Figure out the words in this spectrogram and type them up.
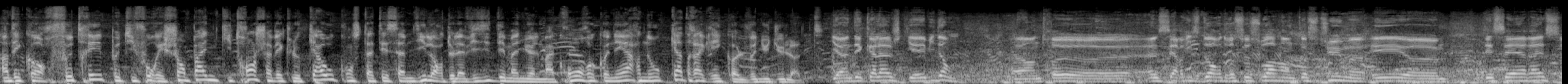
Un décor feutré, petit four et champagne qui tranche avec le chaos constaté samedi lors de la visite d'Emmanuel Macron, reconnaît Arnaud, cadre agricole venu du Lot. Il y a un décalage qui est évident. Euh, entre euh, un service d'ordre ce soir en costume et euh, des CRS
